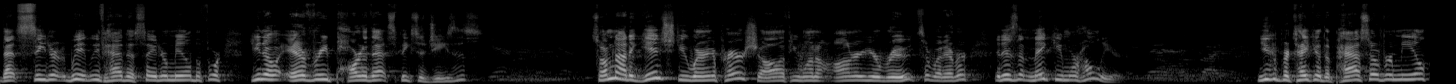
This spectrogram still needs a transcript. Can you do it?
that Seder, we, have had the Seder meal before? Do you know every part of that speaks of Jesus? So I'm not against you wearing a prayer shawl if you want to honor your roots or whatever. It doesn't make you more holier. You can partake of the Passover meal,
